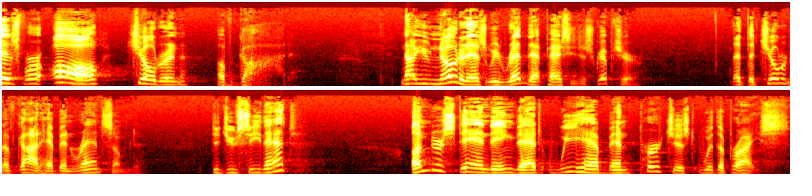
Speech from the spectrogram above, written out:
is for all children of God. Now, you noted as we read that passage of Scripture that the children of God have been ransomed. Did you see that? Understanding that we have been purchased with a price.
